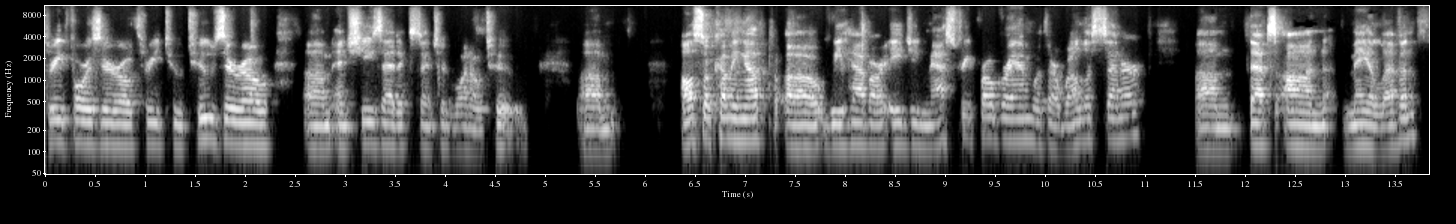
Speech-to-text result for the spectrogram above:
340 3220, um, and she's at extension 102. Um, also coming up, uh, we have our Aging Mastery Program with our Wellness Center. Um, that's on May 11th.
